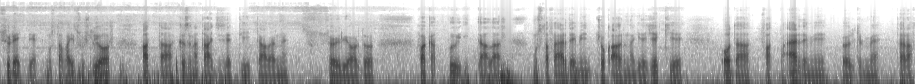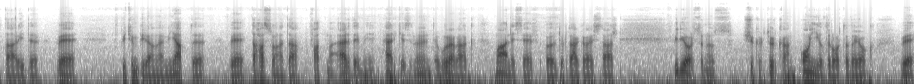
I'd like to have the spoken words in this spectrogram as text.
sürekli Mustafa'yı suçluyor. Hatta kızına taciz ettiği iddialarını söylüyordu. Fakat bu iddialar Mustafa Erdem'in çok ağrına gidecek ki o da Fatma Erdem'i öldürme taraftarıydı ve bütün planlarını yaptı ve daha sonra da Fatma Erdem'i herkesin önünde vurarak maalesef öldürdü arkadaşlar. Biliyorsunuz Şükür Türkan 10 yıldır ortada yok ve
